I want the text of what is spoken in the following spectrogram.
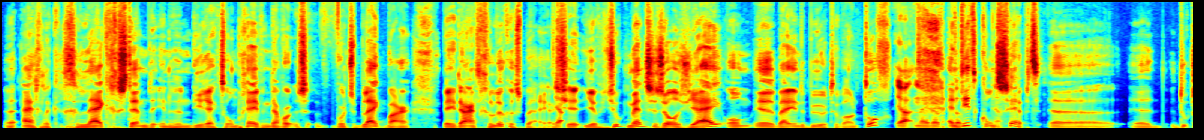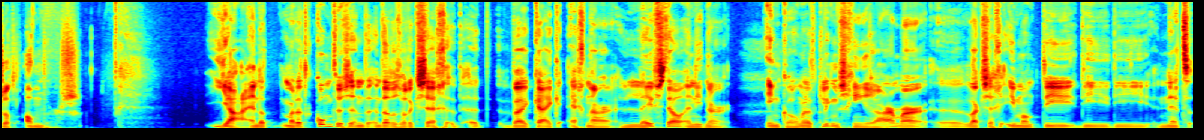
uh, eigenlijk gelijkgestemden in hun directe omgeving. Daar wordt, wordt ze blijkbaar, ben je daar het gelukkigst bij. Als ja. je, je zoekt mensen zoals jij om uh, bij in de buurt te wonen, toch? Ja, nee, dat, en dit concept doet dat anders. Ja, en dat, maar dat komt dus, en, en dat is wat ik zeg, wij kijken echt naar leefstijl en niet naar inkomen. Dat klinkt misschien raar, maar uh, laat ik zeggen, iemand die, die, die net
